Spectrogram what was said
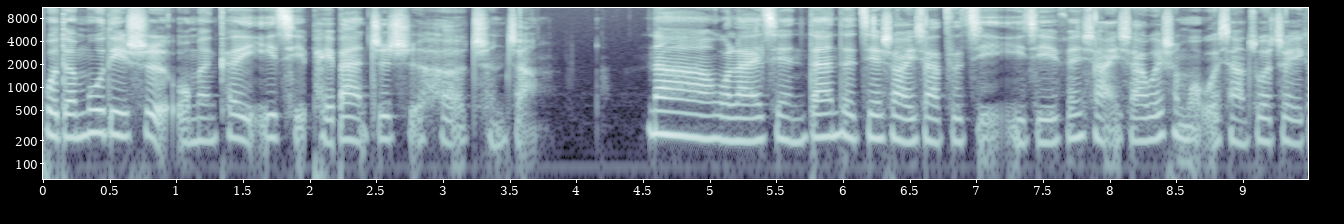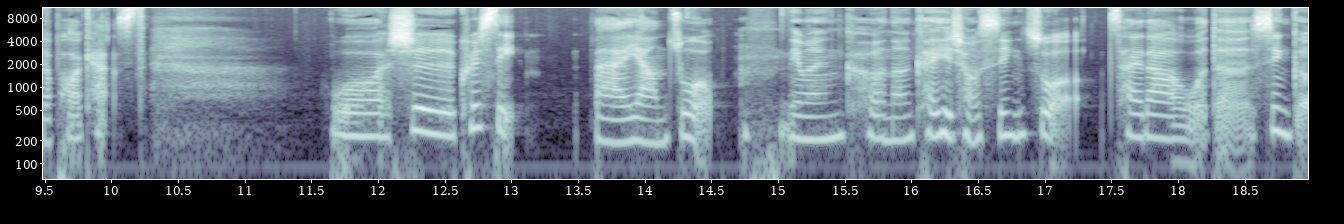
我的目的是，我们可以一起陪伴、支持和成长。那我来简单的介绍一下自己，以及分享一下为什么我想做这一个 podcast。我是 Chrissy，白羊座。你们可能可以从星座猜到我的性格。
